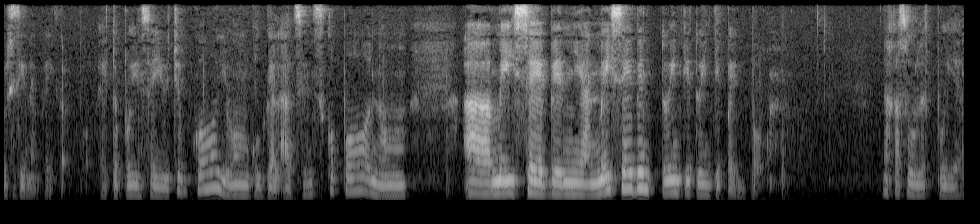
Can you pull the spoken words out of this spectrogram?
Christina Baker po. Ito po yung sa YouTube ko, yung Google AdSense ko po, nung ah, May 7 yan. May 7, 2025 po. Nakasulat po yan.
